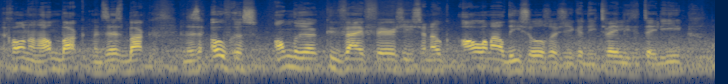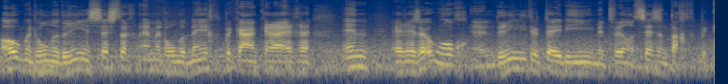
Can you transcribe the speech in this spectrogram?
gewoon een handbak met zes bak. En er zijn overigens andere Q5-versies. zijn ook allemaal diesels. Dus je kunt die 2 liter TDI ook met 163 en met 190 pk krijgen. En er is ook nog een 3 liter TDI met 286 pk.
